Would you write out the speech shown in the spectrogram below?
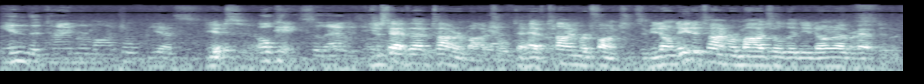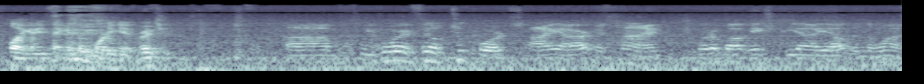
in the timer module? Yes. Yes. Okay, so that was. Just have that timer module to have timer functions. If you don't need a timer module, then you don't ever have to plug anything in before you get Richard. Um, we've already filled two ports, IR and time. What about HPI out in the one?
